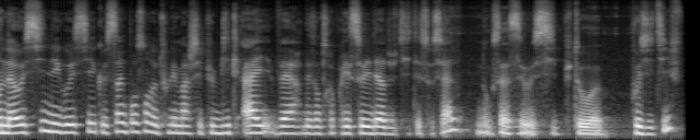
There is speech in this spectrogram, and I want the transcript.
On a aussi négocié que 5% de tous les marchés publics aillent vers des entreprises solidaires d'utilité sociale. Donc ça, c'est aussi plutôt euh, positif.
